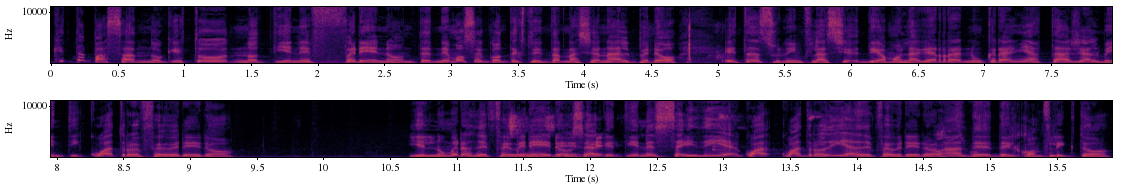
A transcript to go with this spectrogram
¿Qué está pasando? Que esto no tiene freno. Entendemos el contexto internacional, pero esta es una inflación, digamos, la guerra en Ucrania está ya el 24 de febrero. Y el número es de febrero, Sí, sí. o sea que Eh, tiene seis días, cua- cuatro días de febrero ¿no? de- del conflicto.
